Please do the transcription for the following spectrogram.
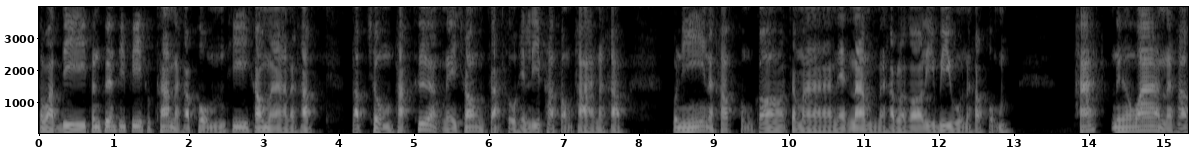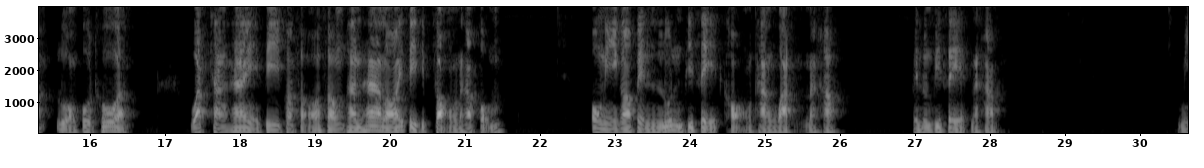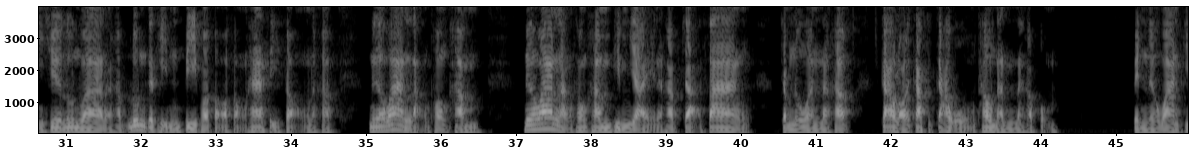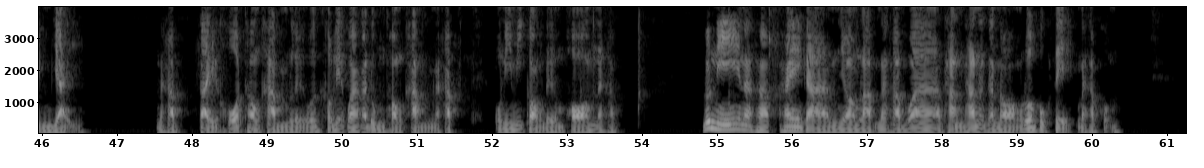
สวัสดีเพื่อนๆพี่ๆทุกท่านนะครับ ผมที่เข้ามานะครับ รับชมพระเครื่องในช่องจากโทเฮนรี่พาสองพระนะครับ วันนี้นะครับผมก็จะมาแนะนำนะครับ แล้วก็รีวิวนะครับ ผมพระเนื้อว่านนะครับ หลวงปู่ทวด วัดช้างให้ปีพศ 2542 นะครับ ผม องค์นี้ก็เป็นรุ่นพิเศษของทางวัดนะครับ เป็นรุ่นพิเศษนะครับ มีชื่อรุ่นว่านะครับ รุ่นกระถินปีพศ 2542 นะครับ เนื้อว่านหลังทองคำเนื้อว่านหลังทองคำพิมพ์ใหญ่นะครับ จะสร้างจำนวนนะครับ 999 องค์เท่านั้นนะครับ ผม เป็นเนื้อว่านพิมพ์ใหญ่นะครับ ใส่โค้ดทองคำหรือเขาเรียกว่ากระดุมทองคำนะครับ องค์นี้มีกล่องเดิมพร้อมนะครับรุ่นนี้นะครับให้การยอมรับนะครับว่าทันท่านอาจารย์นองร่วมปลุกเสกนะครับผม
